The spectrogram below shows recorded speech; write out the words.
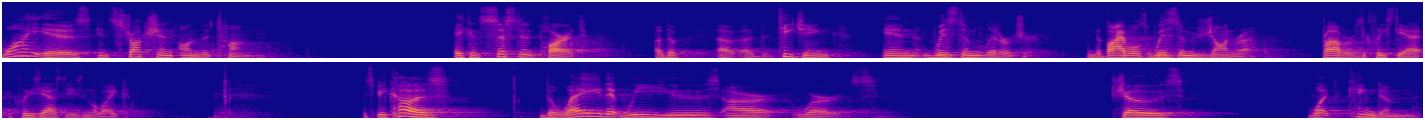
why is instruction on the tongue a consistent part of the, uh, of the teaching in wisdom literature, in the Bible's wisdom genre, Proverbs, Ecclesiastes, and the like? It's because the way that we use our words shows what kingdom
